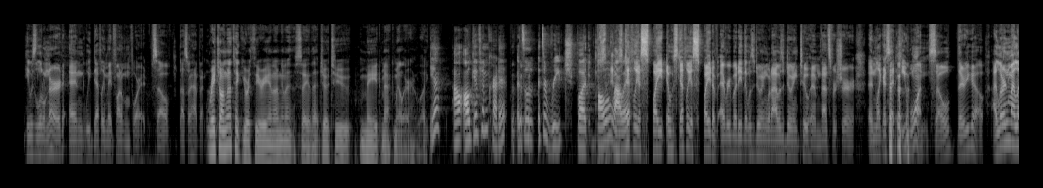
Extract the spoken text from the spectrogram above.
he was a little nerd, and we definitely made fun of him for it. So that's what happened. Rachel, I'm going to take your theory and I'm going to say that Joe Two made Mac Miller. Like, Yeah, I'll, I'll give him credit. It's a it's a reach, but I'll it allow was it. definitely a spite. It was definitely a spite of everybody that was doing what I was doing to him. That's for sure. And like I said, he won. So there you go. I learned my. Le-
